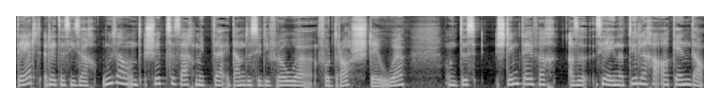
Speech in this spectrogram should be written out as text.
dort reden sie sich raus und schützen sich, mit, den- indem sie die Frauen vor dran stellen. Und das stimmt einfach, also sie haben natürlich eine Agenda.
